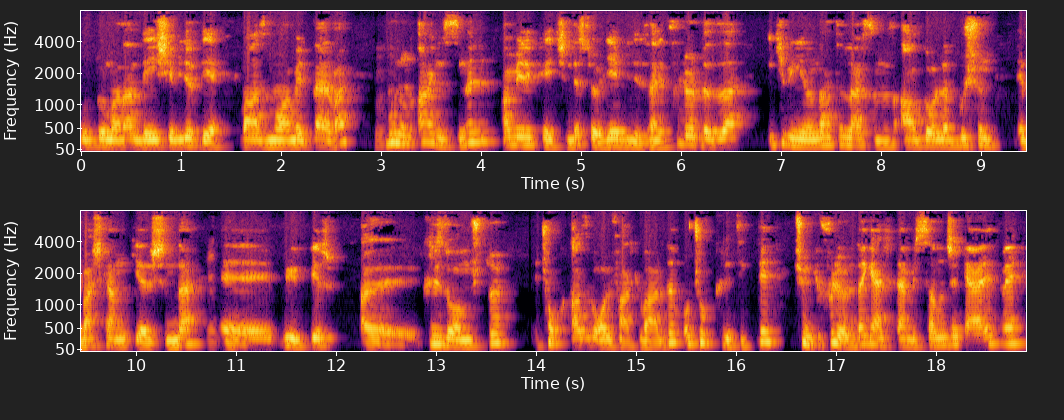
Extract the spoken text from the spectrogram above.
durmadan değişebilir diye bazı muhabbetler var. Bunun aynısını Amerika için de söyleyebiliriz. Hani Florida'da da 2000 yılında hatırlarsınız Al Gore'la Bush'un e, başkanlık yarışında e, büyük bir e, kriz olmuştu. Çok az bir oy farkı vardı. O çok kritikti. Çünkü Florida gerçekten bir salınacak eyalet ve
